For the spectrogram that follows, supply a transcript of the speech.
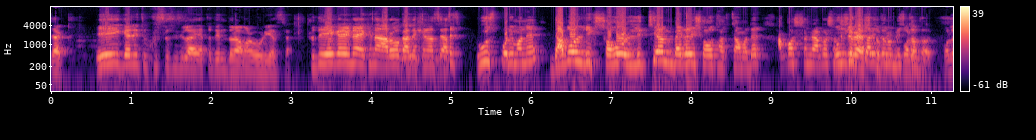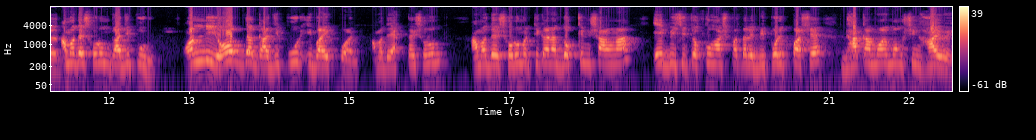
যাক এই গাড়ি তো খুঁজতেছিল এতদিন ধরে আমার অডিয়েন্সরা শুধু এই গাড়ি না এখানে আরও কালেকশন আছে। হিউজ পরিমাণে ডাবল ডিস্ক সহ লিথিয়াম ব্যাটারি সহ থাকছে আমাদের। শীতকালীন আসতে জন্য ডিসকাউন্ট। আমাদের showroom Gazipur. Only of the Gazipur e bike point আমাদের একটাই শোরুম আমাদের শোরুমের ঠিকানা দক্ষিণ শালনা এবিসি চক্ষু হাসপাতালের বিপরীত পাশে ঢাকা ময়মনসিং হাইওয়ে।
